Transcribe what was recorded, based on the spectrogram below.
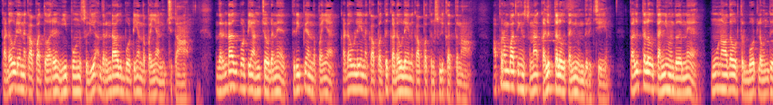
கடவுள் என்னை காப்பாற்றுவார் நீ போன்னு சொல்லி அந்த ரெண்டாவது போட்டையும் அந்த பையன் அனுப்பிச்சிட்டான். அந்த ரெண்டாவது போட்டையும் அனுப்பிச்ச உடனே திருப்பி அந்த பையன் கடவுளே என்னை காப்பாற்று கடவுளே என்னை காப்பாற்றுன்னு சொல்லி கத்துனான். அப்புறம் பார்த்தீங்கன்னு சொன்னால் கழுத்தளவு தண்ணி வந்துருச்சு. கழுத்தளவு தண்ணி வந்ததுடனே மூணாவதாக ஒருத்தர் போட்டில் வந்து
